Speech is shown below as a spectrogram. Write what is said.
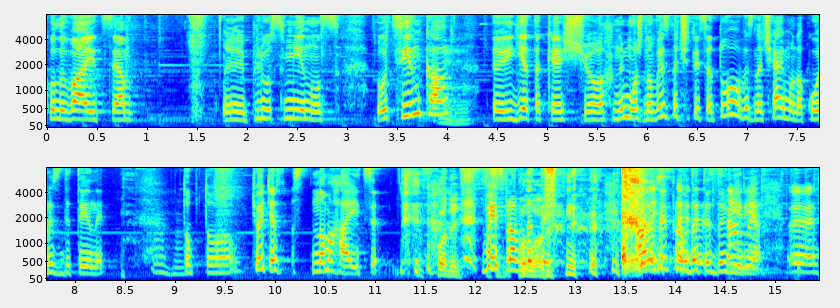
коливається плюс-мінус оцінка, е, є таке, що не можна визначитися, то визначаємо на користь дитини. Тобто тьотя с- намагається Входить в Виправдати. положення. А ось, Виправдати е, довір'я. Саме, е,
